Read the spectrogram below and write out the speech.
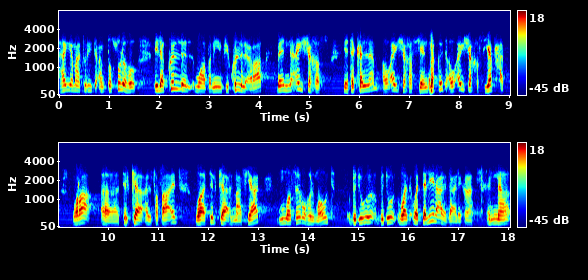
هي ما تريد أن تصله إلى كل المواطنين في كل العراق بأن أي شخص يتكلم أو أي شخص ينتقد أو أي شخص يبحث وراء آه تلك الفصائل وتلك المافيات مصيره الموت بدون بدون والدليل على ذلك إن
